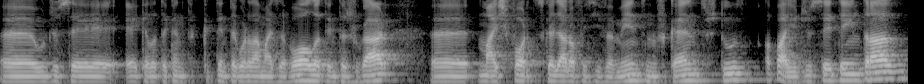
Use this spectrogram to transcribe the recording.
Uh, o José é aquele atacante que tenta guardar mais a bola, tenta jogar, uh, mais forte se calhar ofensivamente, nos cantos, tudo. Opa, e o José tem entrado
